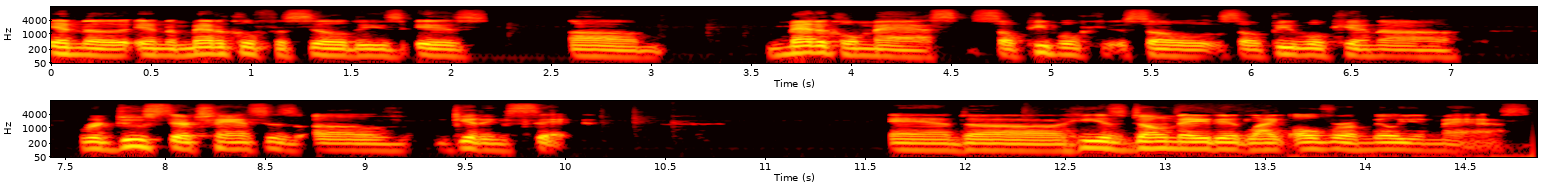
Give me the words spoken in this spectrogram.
in the in the medical facilities is um, medical masks, so people so so people can uh, reduce their chances of getting sick. And uh, he has donated like over a million masks.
